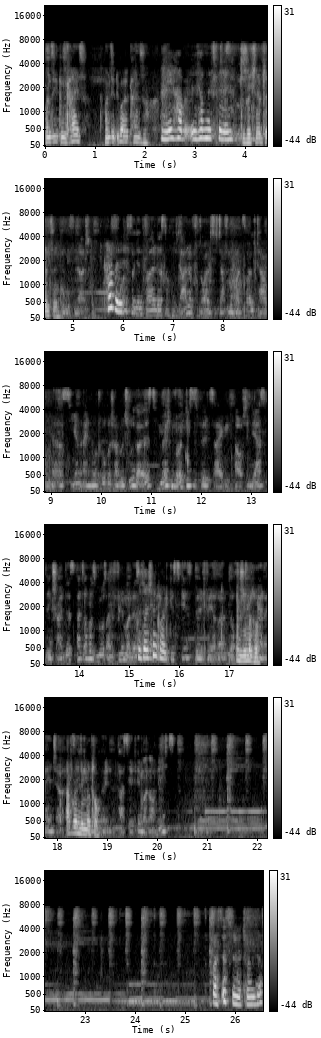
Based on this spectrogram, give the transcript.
Man sieht einen Kreis. Man sieht überall Kreise. Nee, hab, ich habe nichts gesehen. Du sollst schnell blinzeln. Gerufen hat. Hab Und ich. für den Fall, dass noch nicht alle von euch sich davon überzeugt haben, dass Sian ein notorischer Betrüger ist, möchten wir euch dieses Bild zeigen. Auf den ersten Blick scheint es, als ob es bloß ein flimmerndes bewegliches Giftbild wäre. Doch In die Mitte. mehr dahinter. Einfach in die Mitte. Passiert immer noch nichts? Was ist denn jetzt schon wieder?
